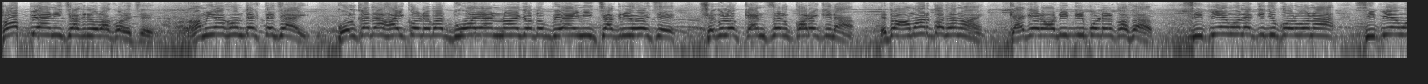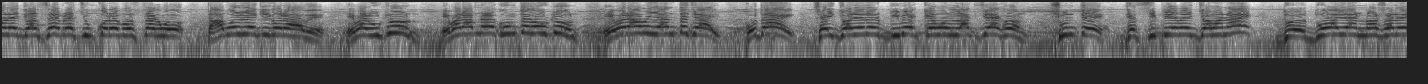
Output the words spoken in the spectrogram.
সব বেআইনি চাকরি ওরা করেছে। আমি এখন দেখতে চাই কলকাতা হাইকোর্ট এবার দু হাজার নয় যত বেআইনি চাকরি হয়েছে, সেগুলো ক্যান্সেল করে কিনা? এ তো আমার কথা নয় ক্যাগের অডিট রিপোর্টের কথা। সিপিএম হলে কিছু করব না সিপিএম হলে জজ সাহেবরা চুপ করে বসে থাকব, তা বললে কি করা হবে? এবার উঠুন, এবার আপনারা ঘুম থেকে উঠুন, এবার আমি জানতে চাই, কোথায়? সেই জজেদের বিবেক কেমন লাগছে এখন? শুনতে যে সিপিএম এর জমানায় দু হাজার ন সালে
